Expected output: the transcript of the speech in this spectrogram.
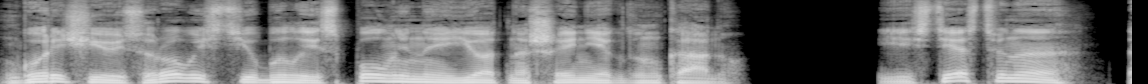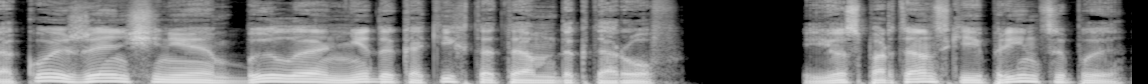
Горечью и суровостью было исполнено ее отношение к Дункану. Естественно, такой женщине было не до каких-то там докторов. Ее спартанские принципы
